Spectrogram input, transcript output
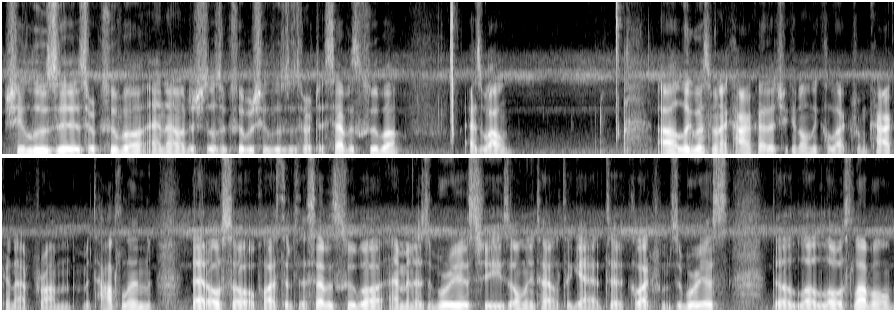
she loses her ksuba, and not only does she lose her ksuba, she loses her tesevis ksuba as well. Uh, Ligmas uh, karka that she can only collect from karka, not from metatlin. That also applies to the tesevis ksuba. And in she's only entitled to get to collect from zeburius, the lowest level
